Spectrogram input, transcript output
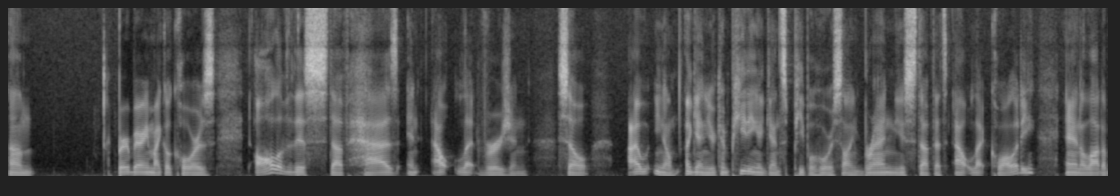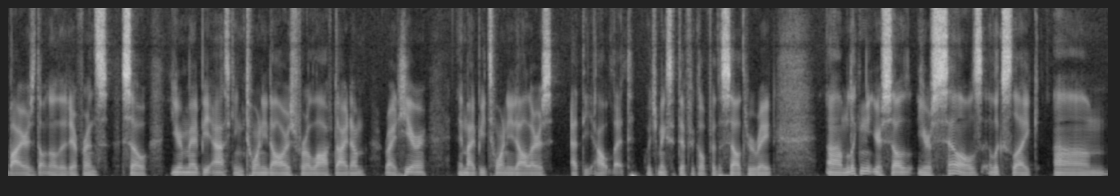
Um, Burberry, Michael Kors, all of this stuff has an outlet version. So I, you know, again, you're competing against people who are selling brand new stuff that's outlet quality, and a lot of buyers don't know the difference. So you might be asking $20 for a loft item right here. It might be $20 at the outlet, which makes it difficult for the sell through rate. Um, looking at your sell, your sells, it looks like um,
